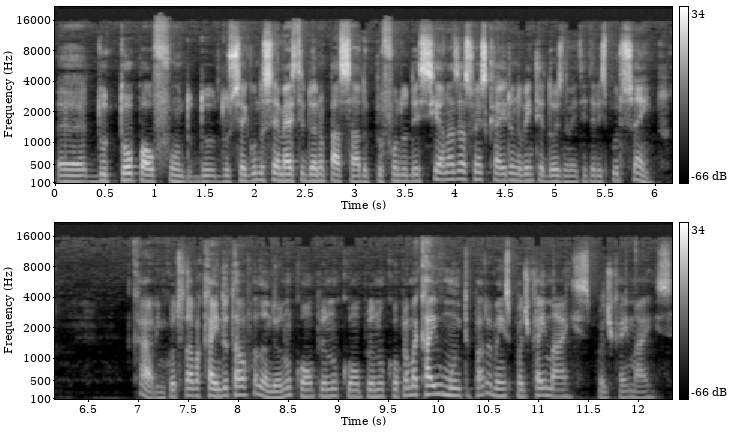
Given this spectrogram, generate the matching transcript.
uh, do topo ao fundo do, do segundo semestre do ano passado para o fundo desse ano, as ações caíram 92%, 93%. Cara, enquanto estava caindo, eu estava falando, eu não compro, eu não compro, eu não compro, mas caiu muito, parabéns, pode cair mais, pode cair mais,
